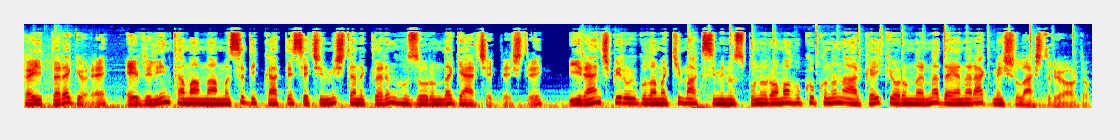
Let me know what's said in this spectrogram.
Kayıtlara göre, evliliğin tamamlanması dikkatle seçilmiş tanıkların huzurunda gerçekleşti, iğrenç bir uygulama ki Maximinus bunu Roma hukukunun arkaik yorumlarına dayanarak meşrulaştırıyordu.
